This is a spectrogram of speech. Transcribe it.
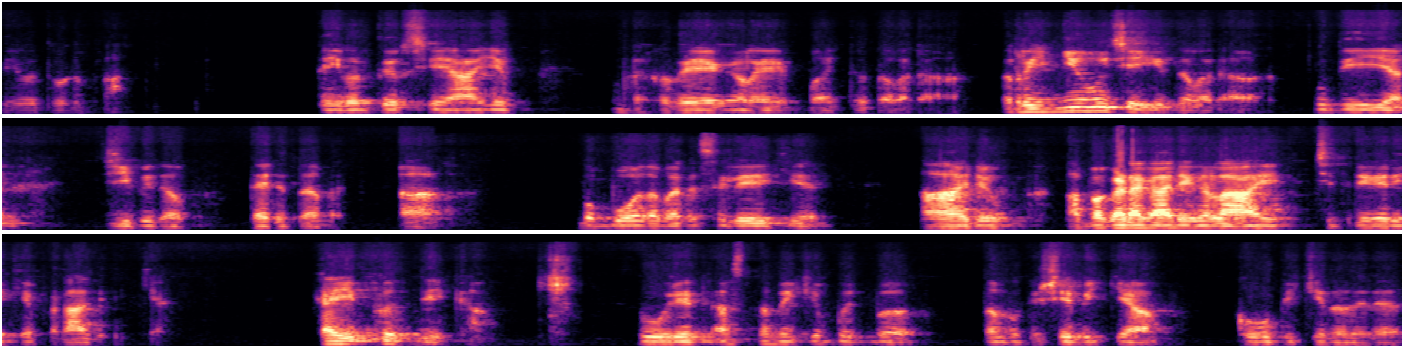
ദൈവത്തോട് പ്രാർത്ഥിക്കുക. ദൈവം തീർച്ചയായും നമ്മുടെ ഹൃദയങ്ങളെ മാറ്റുന്നവനാണ്. റിന്യൂ ചെയ്യുന്നവനാണ്. പുതിയ ജീവിതം തരുന്നവൻ ആണ്. ബോധ മനസ്സിലേക്ക് ആരും അപകടകാരികളായി ചിത്രീകരിക്കപ്പെടാതിരിക്കാൻ കയ്പ് നീക്കാം. സൂര്യൻ അസ്തമിക്കും മുൻപ് നമുക്ക് ക്ഷമിക്കാം. കോപിക്കുന്നതിന്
